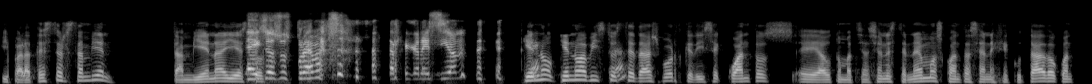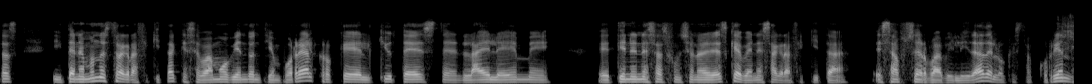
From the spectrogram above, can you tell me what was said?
Y para testers también. También hay Ya estos. hizo sus pruebas de regresión. ¿Quién no, quién no ha visto ¿Ah? este dashboard que dice cuántas automatizaciones tenemos, cuántas se han ejecutado, cuántas, y tenemos nuestra grafiquita que se va moviendo en tiempo real? Creo que el Qtest, el ALM, eh, tienen esas funcionalidades que ven esa grafiquita, esa observabilidad de lo que está ocurriendo.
